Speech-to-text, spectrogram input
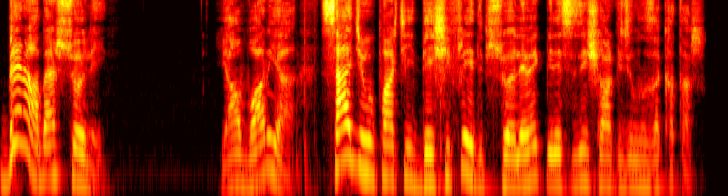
beraber söyleyin. Ya var ya sadece bu parçayı deşifre edip söylemek bile sizin şarkıcılığınıza katar.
